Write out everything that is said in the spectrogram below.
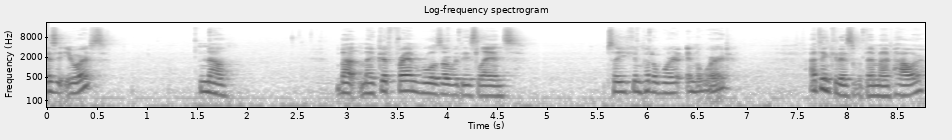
Is it yours? No. But my good friend rules over these lands. So you can put a word in a word? I think it is within my power.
